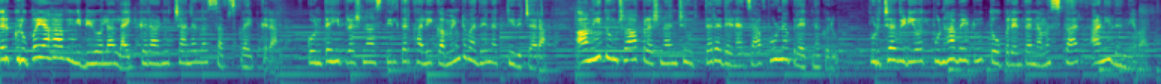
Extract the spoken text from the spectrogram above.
तर कृपया हा व्हिडिओला लाईक करा आणि चॅनलला सबस्क्राईब करा. कोणतेही प्रश्न असतील तर खाली कमेंटमध्ये नक्की विचारा. आम्ही तुमच्या प्रश्नांची उत्तरं देण्याचा पूर्ण प्रयत्न करू. पुढच्या व्हिडिओत पुन्हा भेटू. तोपर्यंत नमस्कार आणि धन्यवाद.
